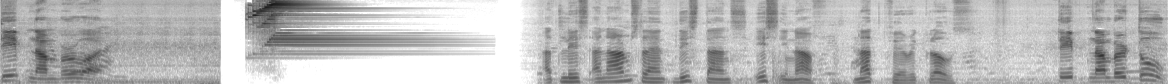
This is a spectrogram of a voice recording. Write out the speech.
Tip number 1 At least an arm's length distance is enough, not very close. Tip number 2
